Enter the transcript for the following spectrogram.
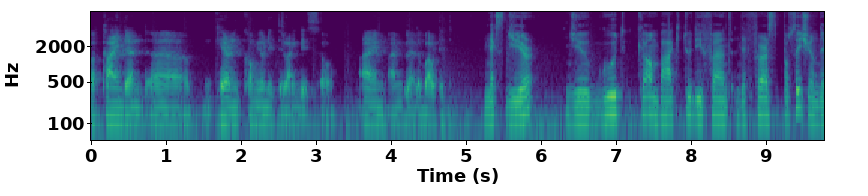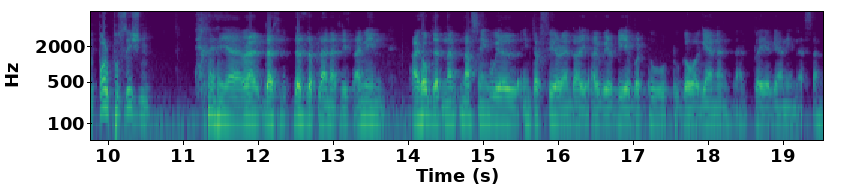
a kind and uh, caring community like this. So I'm I'm glad about it. Next year, you would come back to defend the first position, the pole position. yeah, well, that's that's the plan at least. I mean, I hope that no, nothing will interfere and I, I will be able to, to go again and, and play again in Essen.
